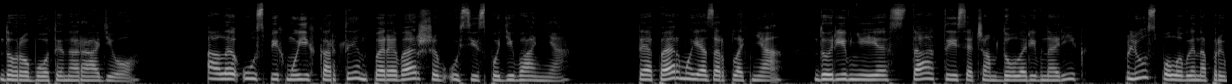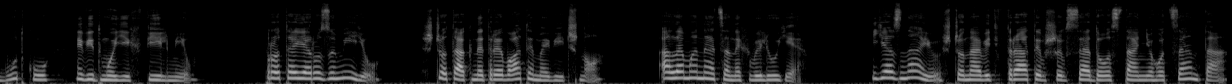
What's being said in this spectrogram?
до роботи на радіо. Але успіх моїх картин перевершив усі сподівання. Тепер моя зарплатня дорівнює 100 тисячам доларів на рік, плюс половина прибутку від моїх фільмів. Проте я розумію, що так не триватиме вічно, але мене це не хвилює. Я знаю, що навіть втративши все до останнього цента,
